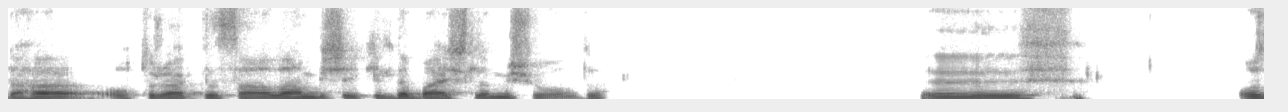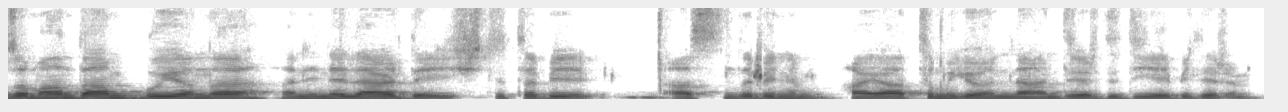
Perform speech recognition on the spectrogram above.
daha oturaklı, sağlam bir şekilde başlamış oldu. O zamandan bu yana hani neler değişti? Tabii aslında benim hayatımı yönlendirdi diyebilirim.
